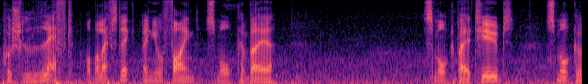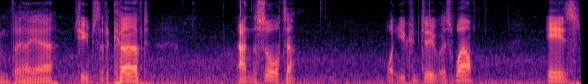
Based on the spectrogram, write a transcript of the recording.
push left on the left stick and you'll find small conveyor, small conveyor tubes, small conveyor tubes that are curved, and the sorter. What you can do as well is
